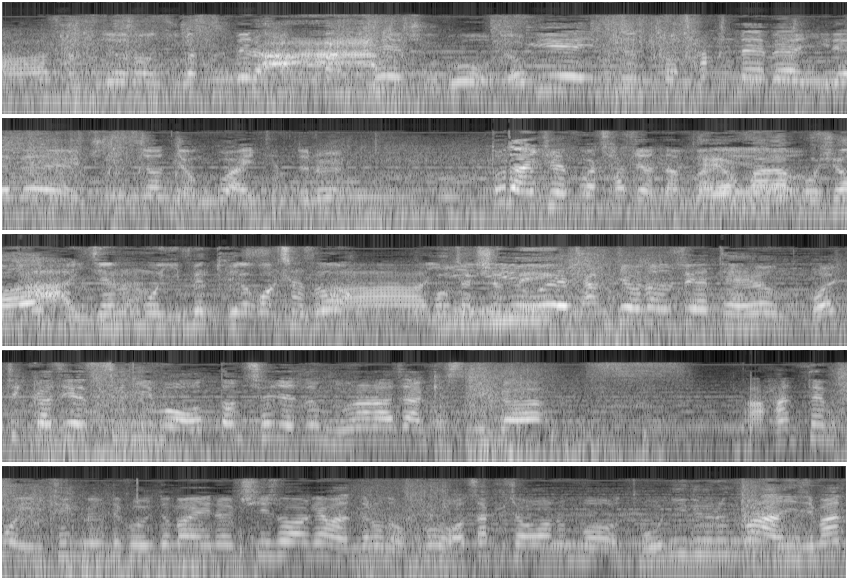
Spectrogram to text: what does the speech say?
아, 장재호 선수가 상대를 압박 해주고 여기에 있는 또 3레벨, 2레벨 충전 영구 아이템들을 또 Night Elf가 차지한단 말이에요. 대형 mana potion. 아 이제는 뭐 inventory가 꽉 차서 아, 이 이후에. 장재호 선수의 대응 멀티까지 했으니 뭐 어떤 체제든 무난하지 않겠습니까? 아, 한 템포 Entangled Gold Mine을 취소하게 만들어 놓고 어차피 저거는 뭐 돈이 드는 건 아니지만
